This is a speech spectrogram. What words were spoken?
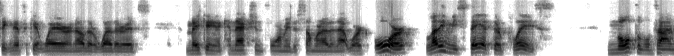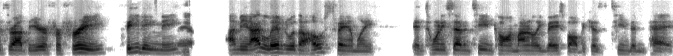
significant way or another, whether it's making a connection for me to someone at a network or letting me stay at their place multiple times throughout the year for free, feeding me. Man. I mean, I lived with a host family in 2017 calling minor league baseball because the team didn't pay,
